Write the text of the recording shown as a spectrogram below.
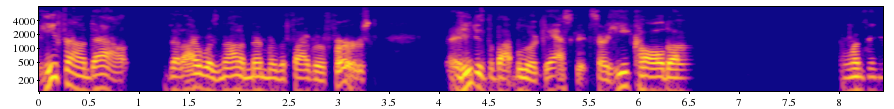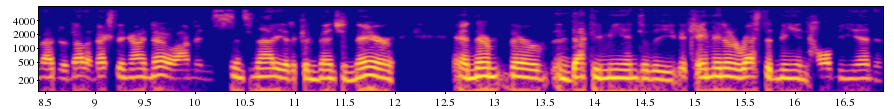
he found out that I was not a member of the 501st. He just about blew a gasket. So he called up one thing led to another. Next thing I know, I'm in Cincinnati at a convention there, and they're they're inducting me into the. They came in and arrested me and hauled me in and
